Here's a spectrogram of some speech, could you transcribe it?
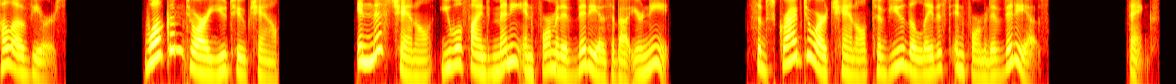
Hello viewers. Welcome to our YouTube channel. In this channel, you will find many informative videos about your needs. Subscribe to our channel to view the latest informative videos. Thanks.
